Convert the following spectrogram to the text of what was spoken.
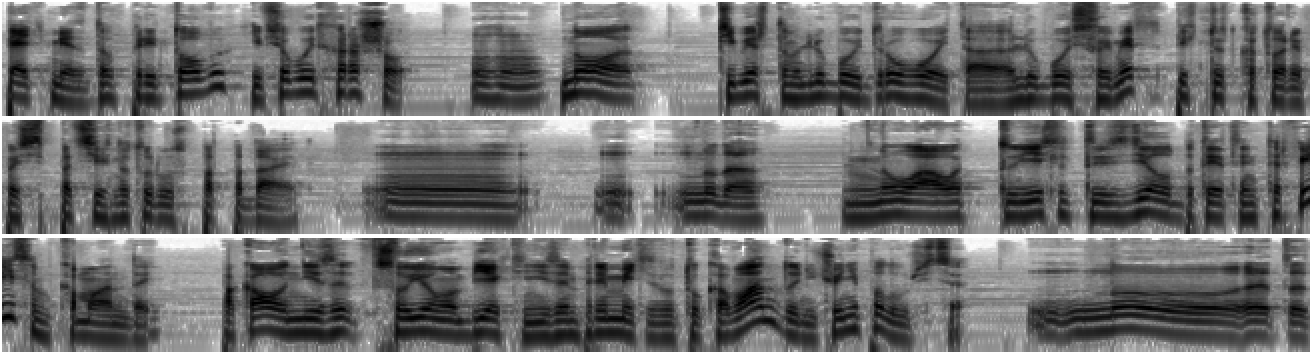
5 методов принтовых, и все будет хорошо. Угу. Но тебе же там любой другой-то, любой свой метод пихнет, который под сигнатуру подпадает. Mm, ну да. Ну, а вот если ты сделал бы ты это интерфейсом командой, пока он не за, в своем объекте не заимплементит эту команду, ничего не получится. Ну, это,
